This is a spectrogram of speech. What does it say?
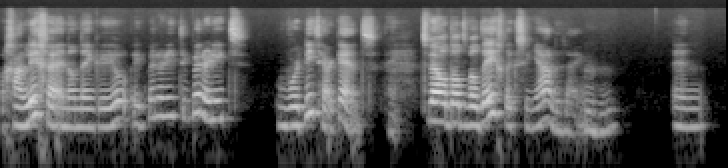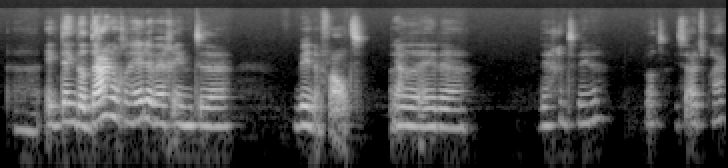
gaan liggen en dan denken, joh, ik ben er niet, ik ben er niet, wordt niet herkend. Nee. Terwijl dat wel degelijk signalen zijn. Mhm. En eh, ik denk dat daar nog een hele weg in te winnen valt. Ja. Een hele weg in te winnen? Wat is de uitspraak?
